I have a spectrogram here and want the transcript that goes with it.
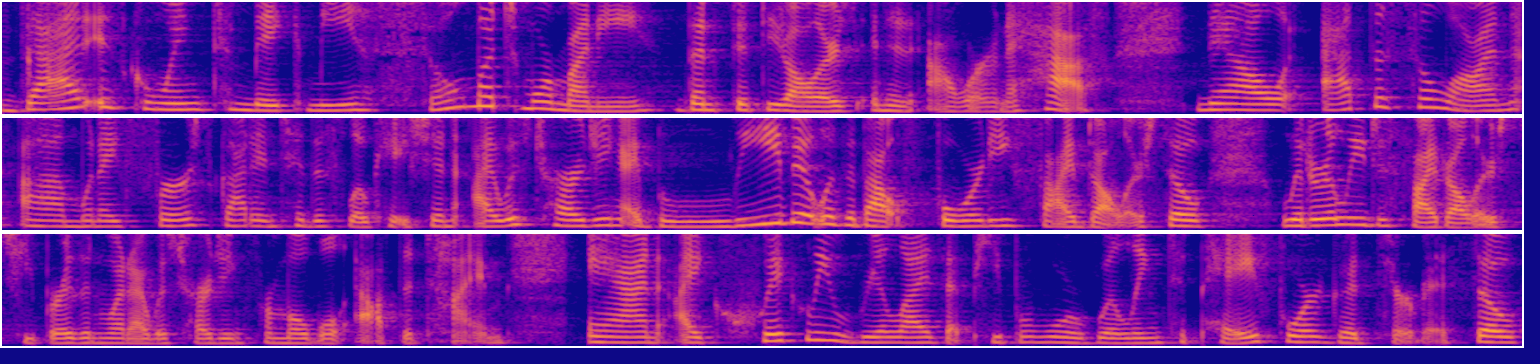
that is going to make me so much more money than $50 in an hour and a half. Now, at the salon, um, when I first got into this location, I was charging, I believe it was about $45. So, literally just $5 cheaper than what I was charging for mobile at the time. And I quickly realized that people were willing to pay for good service. So,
